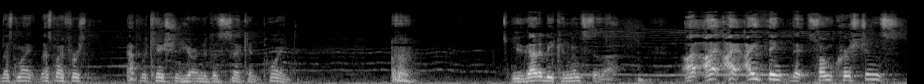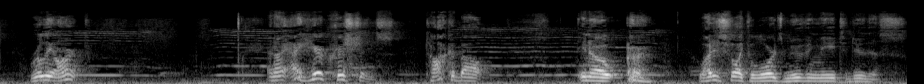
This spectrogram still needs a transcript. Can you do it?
That's my that's my first application here under the second point. You've got to be convinced of that. I, I, I think that some Christians really aren't. And I, I hear Christians talk about, you know, well, I just feel like the Lord's moving me to do this.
